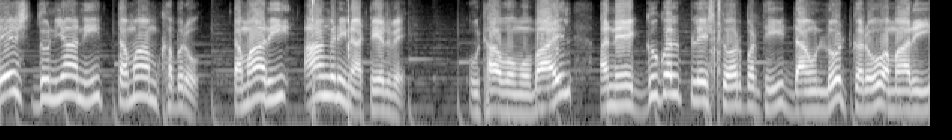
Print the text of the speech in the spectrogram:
દેશ દુનિયાની તમામ ખબરો તમારી આંગળીના ટેરવે. ઉઠાવો મોબાઈલ અને ગૂગલ પ્લે સ્ટોર પરથી ડાઉનલોડ કરો અમારી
